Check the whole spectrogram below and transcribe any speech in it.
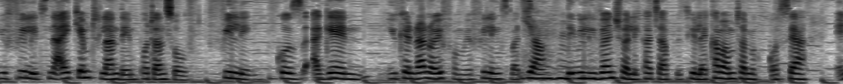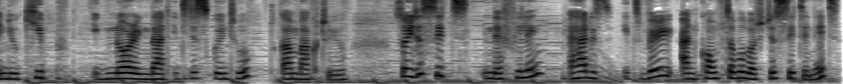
you feel it. Now I came to learn the importance of feeling because again, you can run away from your feelings, but Yeah. they will eventually catch up with you. Like kama mtu amekukosea and you keep ignoring that, it's just going to to come back to you. So you just sit in the feeling. I had this. It's very uncomfortable, but you just sit in it.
